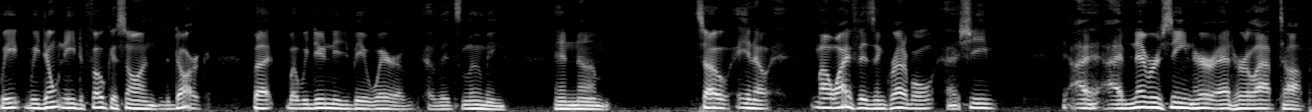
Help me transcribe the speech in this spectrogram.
we we don't need to focus on the dark, but but we do need to be aware of of its looming, and um, so you know, my wife is incredible. Uh, she, I I've never seen her at her laptop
